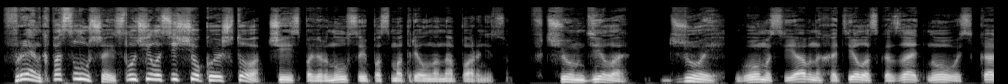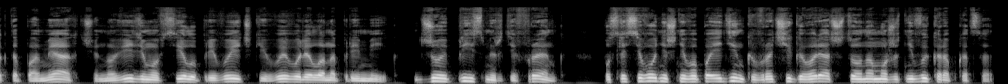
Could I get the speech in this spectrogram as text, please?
«Фрэнк, послушай, случилось еще кое-что!» Чейз повернулся и посмотрел на напарницу. «В чем дело?» Джой. Гомес явно хотела сказать новость как-то помягче, но, видимо, в силу привычки вывалила напрямик. Джой при смерти, Фрэнк. После сегодняшнего поединка врачи говорят, что она может не выкарабкаться.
